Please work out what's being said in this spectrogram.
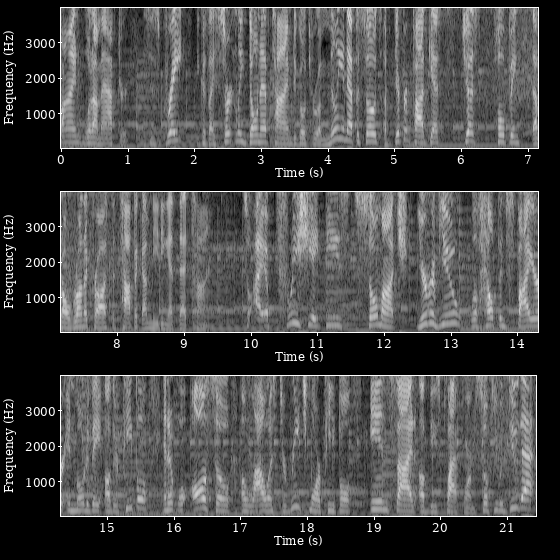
find what I'm after. This is great because I certainly don't have time to go through a million episodes of different podcasts just hoping that I'll run across the topic I'm needing at that time. So I appreciate these so much. Your review will help inspire and motivate other people, and it will also allow us to reach more people inside of these platforms. So if you would do that,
